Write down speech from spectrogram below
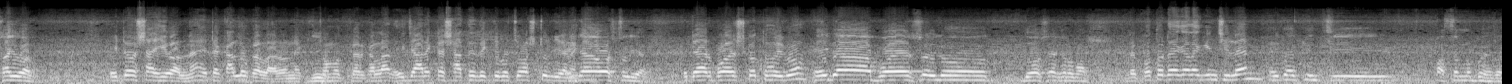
সাইওয়াল এটাও শাহিওয়াল না? এটা কালো কালার অনেক চমৎকার কালার। এই যে আরেকটা সাথে দেখতে পাচ্ছি অস্ট্রেলিয়া নাকি? এটা অস্ট্রেলিয়ার এটার বয়স কত হইব? এইটা বয়স হইল দশ এগারো মাস। এটা কত টাকা কিনছিলেন? এটা কিনছি পঁচানব্বই হাজার।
